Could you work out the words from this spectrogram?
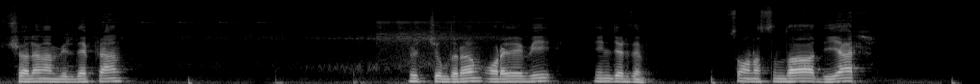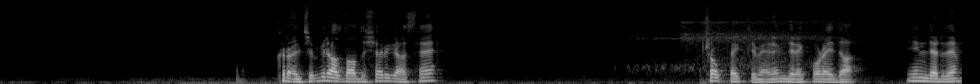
Şöyle hemen bir deprem. 3 yıldırım oraya bir indirdim. Sonrasında diğer kraliçe biraz daha dışarı gelse çok beklemeyelim. Direkt orayı da indirdim.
